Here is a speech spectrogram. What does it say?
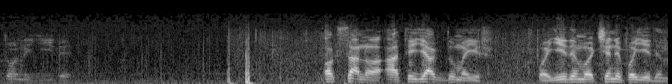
хто не їде. Оксано, а ти як думаєш, поїдемо чи не поїдемо?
